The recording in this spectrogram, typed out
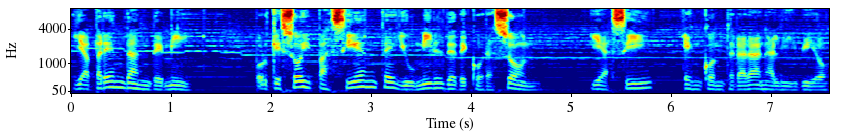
y aprendan de mí, porque soy paciente y humilde de corazón, y así encontrarán alivio,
